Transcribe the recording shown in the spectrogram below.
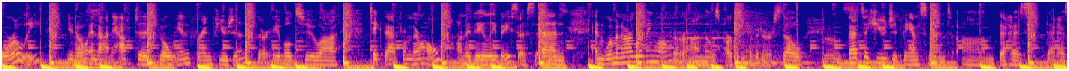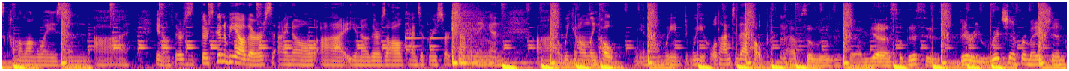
orally, you know, and not have to go in for infusions. They're able to uh, take that from their home on a daily basis, and and women are living longer on those PARP inhibitors. So yes. that's a huge advancement um, that has that has come a long ways, and uh, you know, there's there's going to be others. I know, uh, you know, there's all kinds of research happening, and uh, we can only hope. You know, we we hold on to that hope. Absolutely, Pam. Yeah. So this is very rich information.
